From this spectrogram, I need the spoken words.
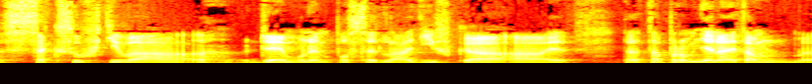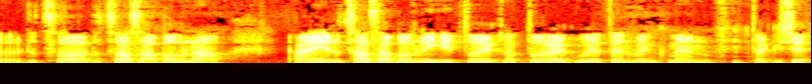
sexuchtivá démonem posedlá dívka a je, ta, ta proměna je tam docela, docela zábavná a je docela zábavný i to, jak na to reaguje ten Venkman, takže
